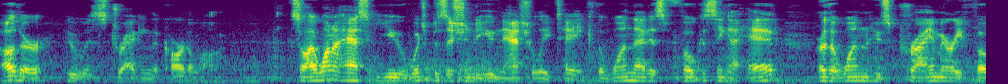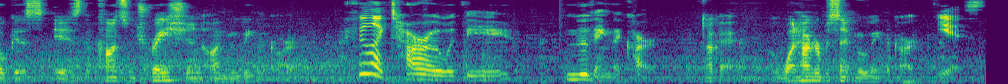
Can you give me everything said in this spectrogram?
other who is dragging the cart along. So I want to ask you, which position do you naturally take? The one that is focusing ahead, or the one whose primary focus is the concentration on moving the cart? I feel like Taro would be moving the cart. Okay, 100% moving the cart. Yes.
